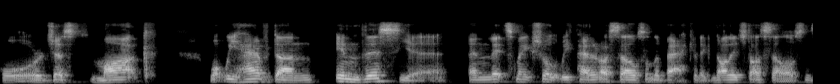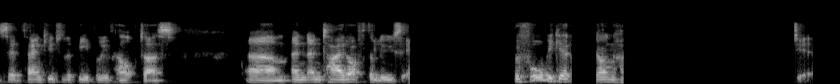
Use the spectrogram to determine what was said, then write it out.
or just mark what we have done in this year. And let's make sure that we've patted ourselves on the back and acknowledged ourselves and said thank you to the people who've helped us um, and, and tied off the loose end. before we get ho year.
